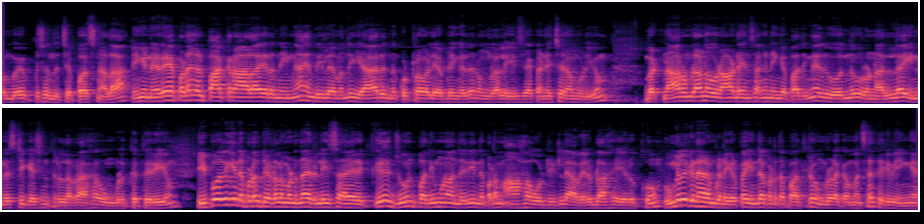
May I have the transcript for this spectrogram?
ரொம்பவே பிடிச்சிருந்துச்சு பர்சனலாக நீங்கள் நிறைய படங்கள் பார்க்குற ஆளாக இருந்தீங்கன்னா இதில் வந்து யார் இந்த குற்றவாளி அப்படிங்கிறத உங்களால் ஈஸியாக கணிச்சிட முடியும். பட் நார்மலான ஒரு ஆடியன்ஸாக நீங்கள் பார்த்தீங்கன்னா இது வந்து ஒரு நல்ல இன்வெஸ்டிகேஷன் த்ரில்லராக உங்களுக்கு தெரியும். இப்போதைக்கு இந்த படம் தேட்டரில் மட்டும்தான் ரிலீஸ் ஆயிருக்கு. ஜூன் பதிமூணாம் தேதி இந்த படம் ஆஹா ஓட்டிட்டில் அவைலபிளாக இருக்கும். உங்களுக்கு நேரம் கிடைக்கிறப்ப இந்த படத்தை பார்த்துட்டு உங்களோட கமெண்ட்ஸை தெரிவிங்க.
